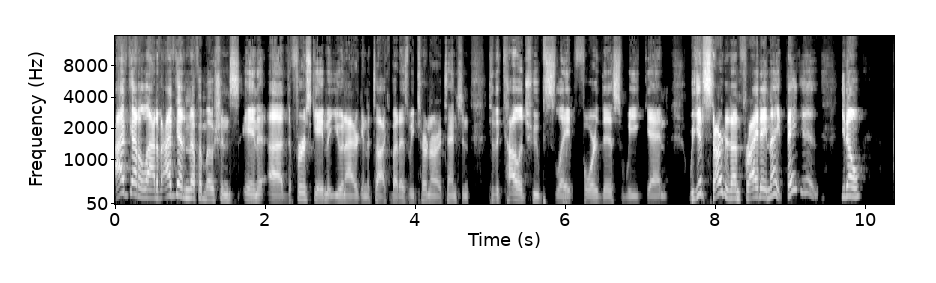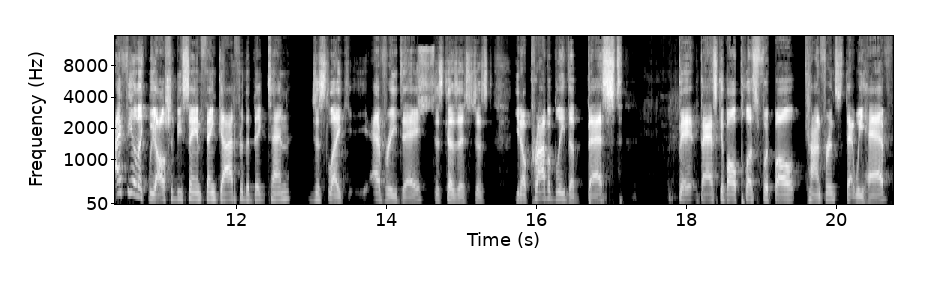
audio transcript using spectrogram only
I've got a lot of I've got enough emotions in uh, the first game that you and I are going to talk about as we turn our attention to the college hoop slate for this weekend. We get started on Friday night. Thank you know, I feel like we all should be saying thank God for the Big Ten, just like every day, just because it's just you know probably the best ba- basketball plus football conference that we have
